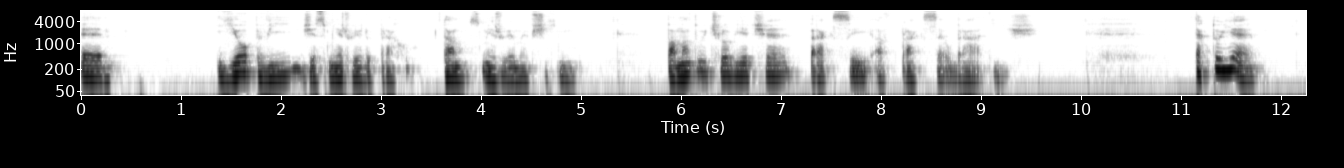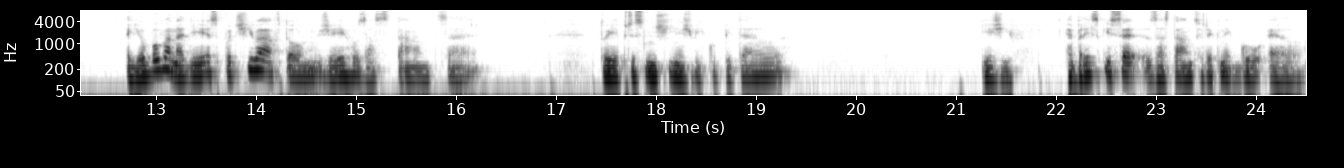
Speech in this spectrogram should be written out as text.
Eh, Job ví, že směřuje do prachu. Tam směřujeme všichni. Pamatuj člověče, praxi a v prach se obrátíš. Tak to je. Jobova naděje spočívá v tom, že jeho zastánce, to je přesnější než vykupitel, je živ. Hebrejsky se zastánce řekne Goel.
